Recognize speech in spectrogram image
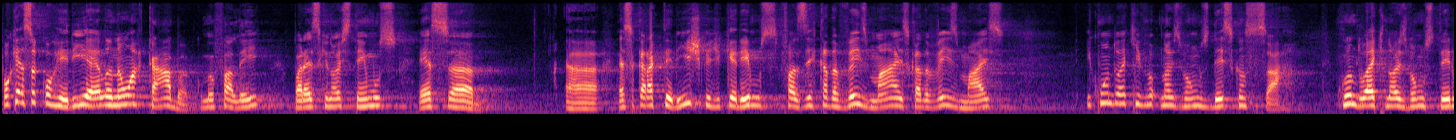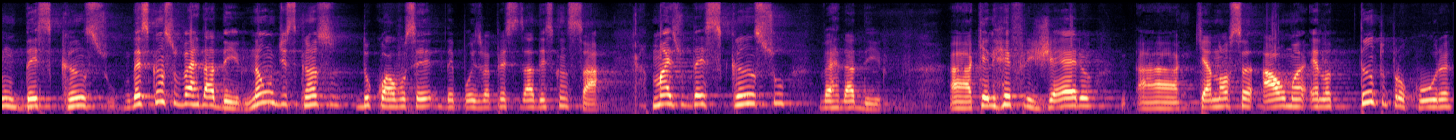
Porque essa correria, ela não acaba. Como eu falei, parece que nós temos essa, uh, essa característica de queremos fazer cada vez mais, cada vez mais. E quando é que nós vamos descansar? Quando é que nós vamos ter um descanso? Um descanso verdadeiro, não um descanso do qual você depois vai precisar descansar, mas o descanso verdadeiro. Ah, aquele refrigério ah, que a nossa alma ela tanto procura,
